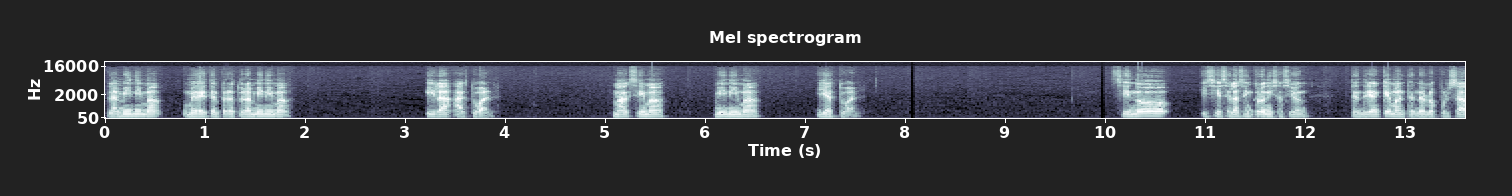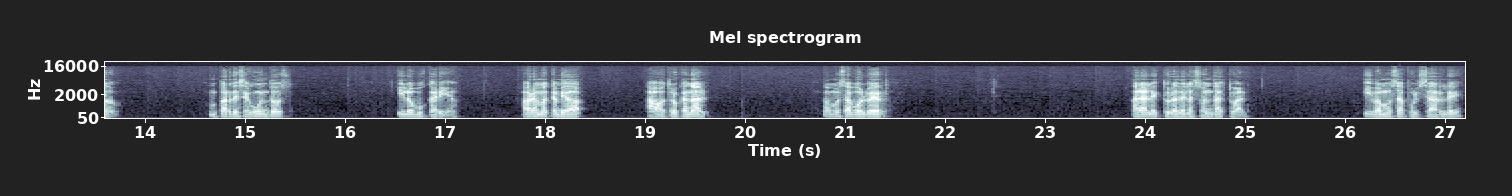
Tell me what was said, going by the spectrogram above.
La mínima, humedad y temperatura mínima y la actual. Máxima, mínima y actual. Si no hiciese la sincronización, tendrían que mantenerlo pulsado un par de segundos y lo buscaría. Ahora me ha cambiado a otro canal. Vamos a volver a la lectura de la sonda actual. Y vamos a pulsarle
